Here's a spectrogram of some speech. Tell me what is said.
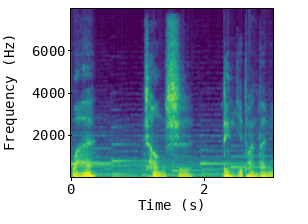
晚安，城市另一端的你。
